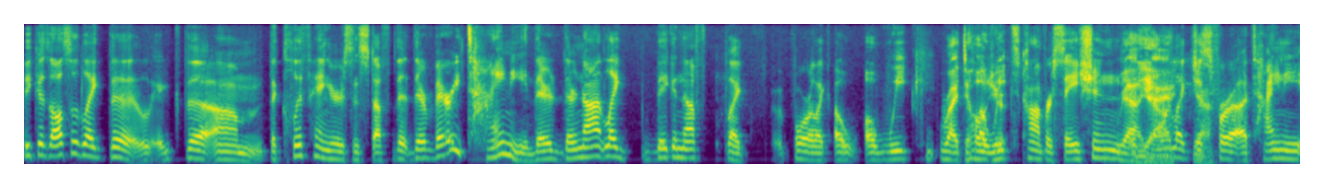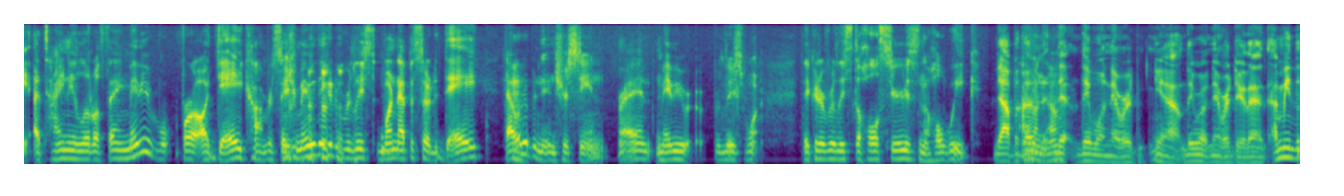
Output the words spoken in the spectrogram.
because also like the like the um the cliffhangers and stuff that they're very tiny they're they're not like big enough like for like a, a week Right, to a hold your- week's conversation Yeah, yeah, like just yeah. for a tiny a tiny little thing maybe for a day conversation maybe they could have released one episode a day that would have been interesting right maybe release one they could have released the whole series in the whole week Yeah, but then they, they will never. Yeah, they will never do that. I mean,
